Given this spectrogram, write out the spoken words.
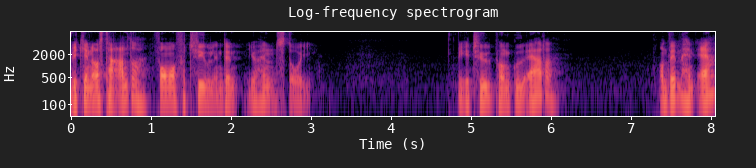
Vi kan også tage andre former for tvivl, end den Johannes står i. Vi kan tvivle på, om Gud er der, om hvem han er,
